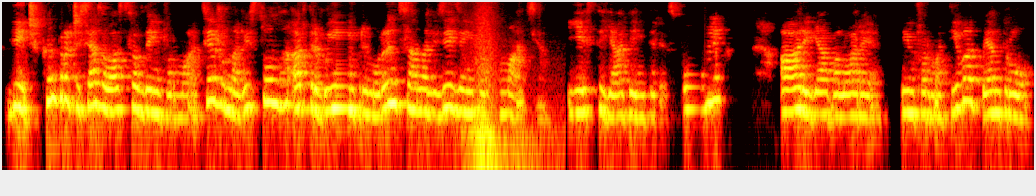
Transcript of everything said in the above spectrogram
Deci, când procesează o astfel de informație, jurnalistul ar trebui, în primul rând, să analizeze informația. Este ea de interes public? Are ea valoare informativă pentru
